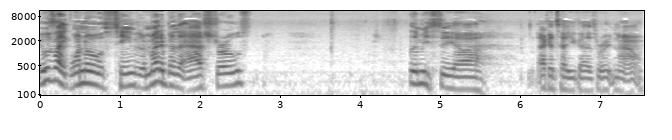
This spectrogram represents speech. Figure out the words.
It was like one of those teams. It might have been the Astros. Let me see. Uh, I can tell you guys right now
